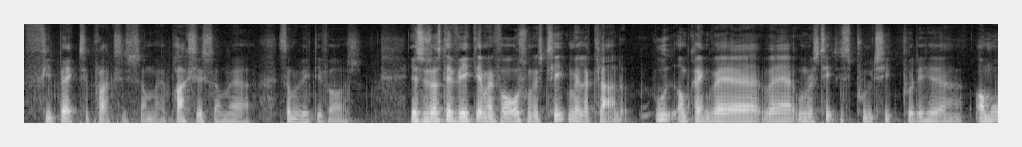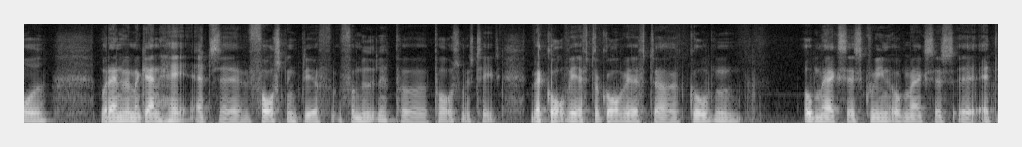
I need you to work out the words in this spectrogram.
feedback til praksis, som er praksis, som er, som er vigtig for os. Jeg synes også, det er vigtigt, at man får Aarhus Universitet melder klart ud omkring, hvad er, hvad er universitetets politik på det her område. Hvordan vil man gerne have, at øh, forskning bliver formidlet på, på Aarhus Universitet? Hvad går vi efter? Går vi efter Golden open access, green open access, øh, at,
